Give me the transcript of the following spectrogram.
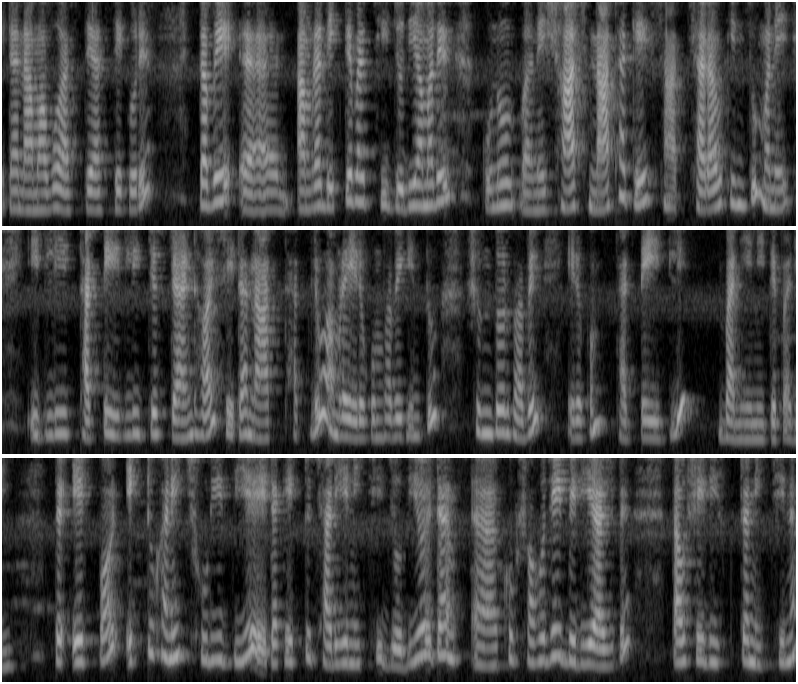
এটা নামাবো আস্তে আস্তে করে। তবে আমরা দেখতে পাচ্ছি যদি আমাদের কোনো মানে সাঁচ না থাকে, সাঁচ ছাড়াও কিন্তু মানে ইডলি, থার্টি ইডলির যে স্ট্যান্ড হয় সেটা না থাকলেও আমরা এরকমভাবে কিন্তু সুন্দরভাবে এরকম থার্টি ইডলি বানিয়ে নিতে পারি। তো এরপর একটুখানি ছুরি দিয়ে এটাকে একটু ছাড়িয়ে নিচ্ছি। যদিও এটা খুব সহজেই বেরিয়ে আসবে, তাও সেই রিস্কটা নিচ্ছি না।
